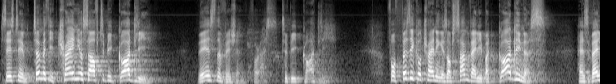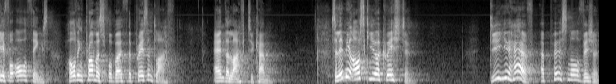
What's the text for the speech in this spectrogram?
says to him, Timothy, train yourself to be godly. There's the vision for us to be godly. For physical training is of some value, but godliness has value for all things, holding promise for both the present life and the life to come. So let me ask you a question Do you have a personal vision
